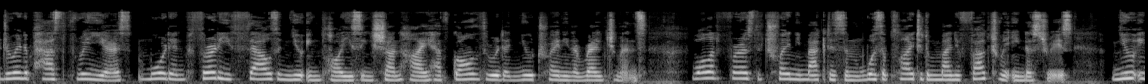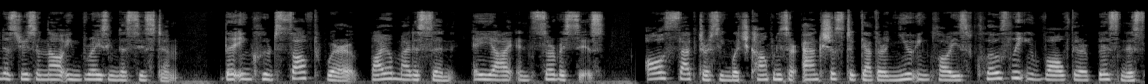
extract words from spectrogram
During the past three years, more than 30,000 new employees in Shanghai have gone through the new training arrangements. While at first the training mechanism was applied to the manufacturing industries, new industries are now embracing the system. They include software, biomedicine, AI, and services. All sectors in which companies are anxious to gather new employees closely involve their business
